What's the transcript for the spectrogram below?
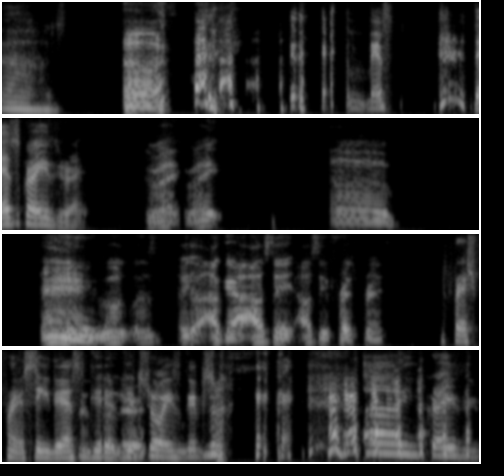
Ah, uh, that's that's crazy, right? right, right. Uh, dang. Okay, I, I'll say I'll say Fresh Prince. Fresh Prince. See, that's Prince good. Good choice. Good choice. oh, you crazy.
